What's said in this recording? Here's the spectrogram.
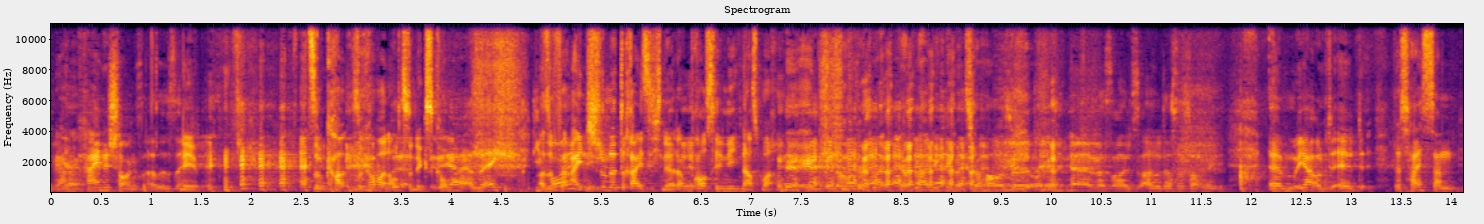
Wir haben keine Chance. Also das ist echt, Nee. So kann, so kann man auch zu nichts kommen. Ja, also echt. Also für eine. Stunde 30, ne? Da brauchst du dich nicht nass machen. genau, da ich lieber zu Hause. Ja, was soll's, also das ist auch wirklich. Ähm, ja, und äh, das heißt dann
